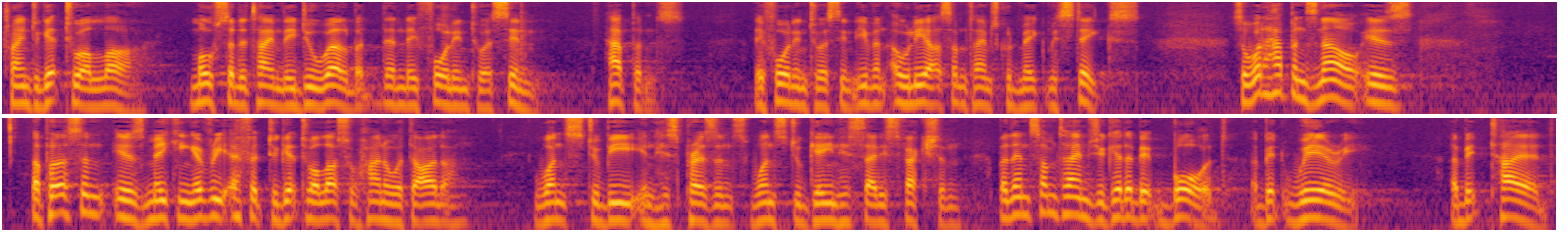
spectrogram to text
trying to get to Allah. Most of the time they do well, but then they fall into a sin. Happens. They fall into a sin. Even awliya sometimes could make mistakes. So what happens now is a person is making every effort to get to Allah subhanahu wa ta'ala wants to be in His presence, wants to gain His satisfaction. But then sometimes you get a bit bored, a bit weary, a bit tired,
